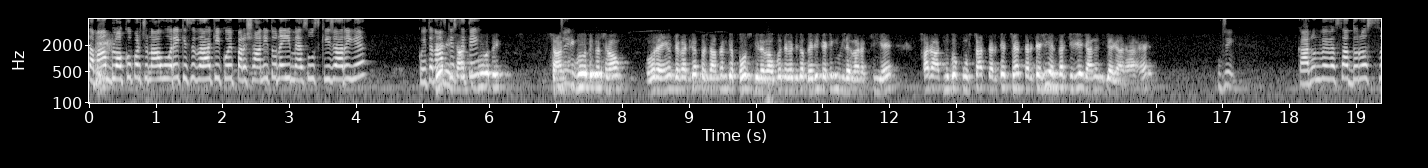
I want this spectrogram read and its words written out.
तमाम ब्लॉकों पर चुनाव हो रहे किसी तरह की कोई परेशानी तो नहीं महसूस की जा रही है? कोई तनाव की स्थिति? शांतिपूर्वक देखकर चुनाव हो रहे हैं जगह जगह प्रशासन के फोर्स भी लगा हुआ है जगह जगह बैरिकेटिंग भी लगा रखी है। हर आदमी को पूछताछ करके चेक करके ही अंदर के लिए जाने दिया जा रहा है। जी। कानून व्यवस्था दुरुस्त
